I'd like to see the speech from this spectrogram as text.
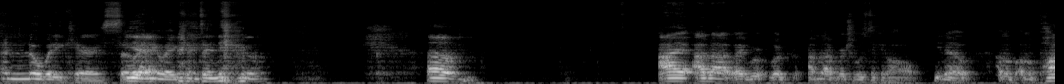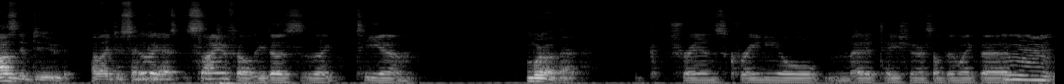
and nobody cares. So Yeah. anyway, continue. Um, I I'm not like look I'm not ritualistic at all. You know, I'm a, I'm a positive dude. I like to send like. Seinfeld, he does like TM, What about that? Transcranial meditation or something like that. Mm,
